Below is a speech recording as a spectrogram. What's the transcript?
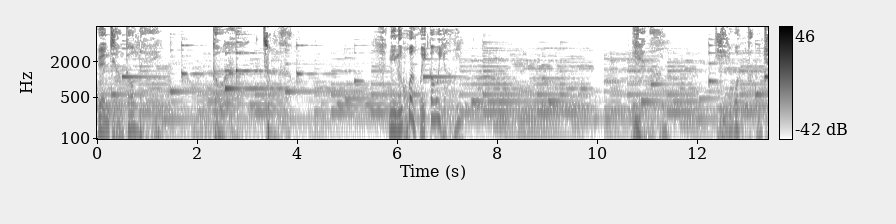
院墙高垒。你能换回羔羊，也能遗忘狼群。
